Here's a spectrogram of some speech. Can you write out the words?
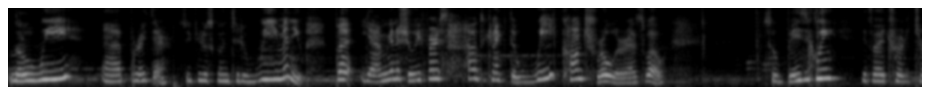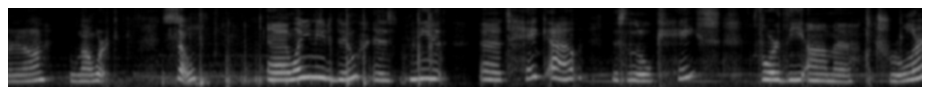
little Wii app right there. So you can just go into the Wii menu. But yeah, I'm going to show you first how to connect the Wii controller as well. So basically, if I try to turn it on, it will not work. So, uh, what you need to do is you need to uh, take out this little case for the um, uh, controller,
